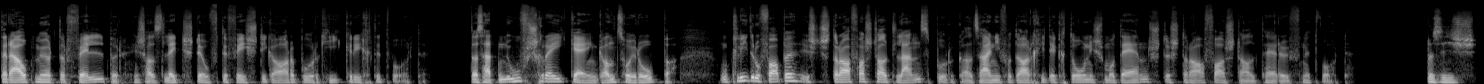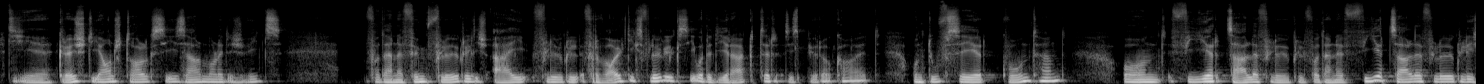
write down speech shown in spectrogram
Der Raubmörder Felber ist als letzter auf der Festung Aarburg hingerichtet worden. Das hat einen Aufschrei gegeben in ganz Europa und gleich darauf ist die Strafanstalt Lenzburg als eine der architektonisch modernsten Strafanstalten eröffnet worden. Das war die grösste Anstalt, in der Schweiz. Von diesen fünf Flügeln war ein Flügel Verwaltungsflügel, wo der Direktor sein Büro hatte und die Aufseher gewohnt haben. Und vier Zellenflügel. Von diesen vier Zellenflügeln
